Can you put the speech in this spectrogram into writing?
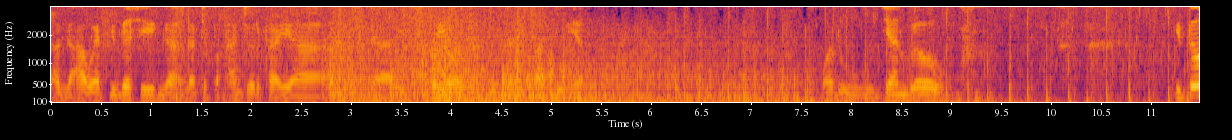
agak awet juga sih nggak nggak cepat hancur kayak dari steel ataupun dari batu ya waduh hujan bro. Itu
